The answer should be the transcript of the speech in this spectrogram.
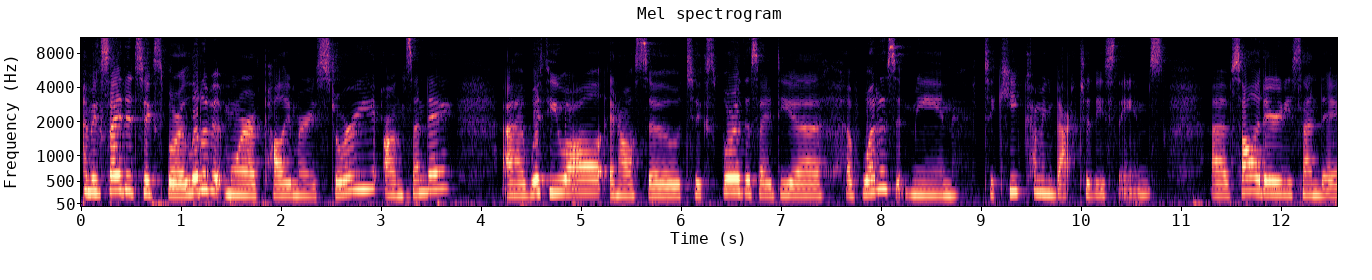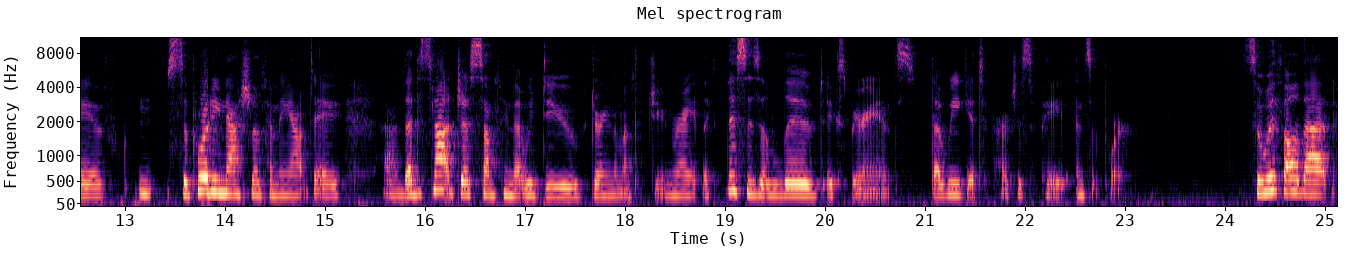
I'm excited to explore a little bit more of Pauli Murray's story on Sunday uh, with you all and also to explore this idea of what does it mean to keep coming back to these themes of Solidarity Sunday, of supporting National Coming Out Day, um, that it's not just something that we do during the month of June, right? Like, this is a lived experience that we get to participate and support. So, with all that,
